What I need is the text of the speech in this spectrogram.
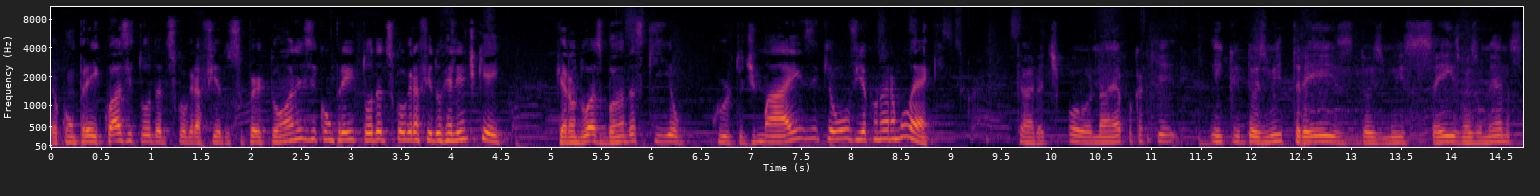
eu comprei quase toda a discografia do Supertones e comprei toda a discografia do Reliant K, que eram duas bandas que eu curto demais e que eu ouvia quando eu era moleque. Cara, tipo, na época que. Entre 2003 e 2006, mais ou menos,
